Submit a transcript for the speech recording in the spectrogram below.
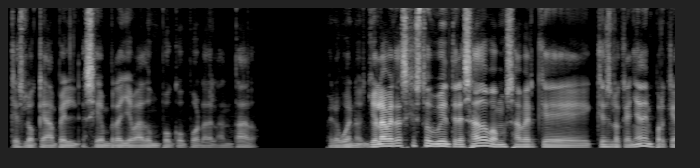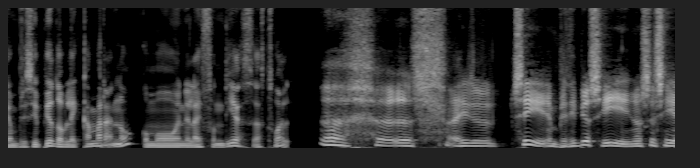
que es lo que Apple siempre ha llevado un poco por Pero bueno, yo la verdad es que estoy muy interesado. Vamos a ver qué, qué es lo que añaden, porque en principio doble cámara, ¿no? Como en el iPhone 10 actual. Ah, sí, en principio sí. No sé si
